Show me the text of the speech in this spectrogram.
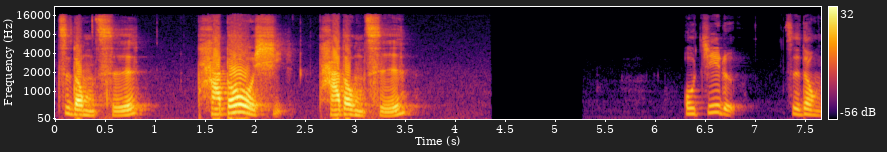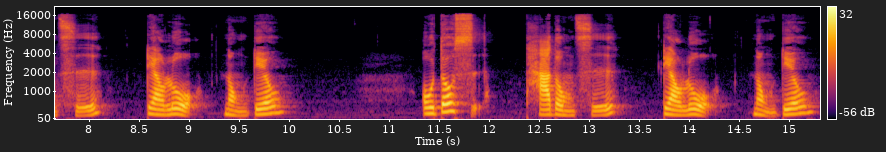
自动词、他动词、オジル自动词、掉落、弄丢、オドス他动词、掉落、弄丢。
